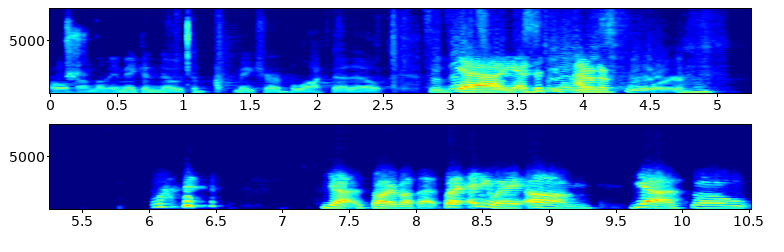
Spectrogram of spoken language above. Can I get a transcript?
hold on. Let me make a note to make sure I block that out. So that's Yeah, what yeah, the just- story I don't was for. yeah, sorry about that. But anyway, um, yeah, so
